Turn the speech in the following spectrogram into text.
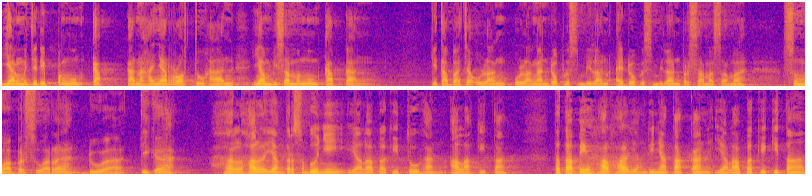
yang menjadi pengungkap karena hanya roh Tuhan yang bisa mengungkapkan. Kita baca ulang, ulangan 29 ayat 29 bersama-sama. Semua bersuara, dua, tiga. Hal-hal yang tersembunyi ialah bagi Tuhan Allah kita, tetapi hal-hal yang dinyatakan ialah bagi kita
